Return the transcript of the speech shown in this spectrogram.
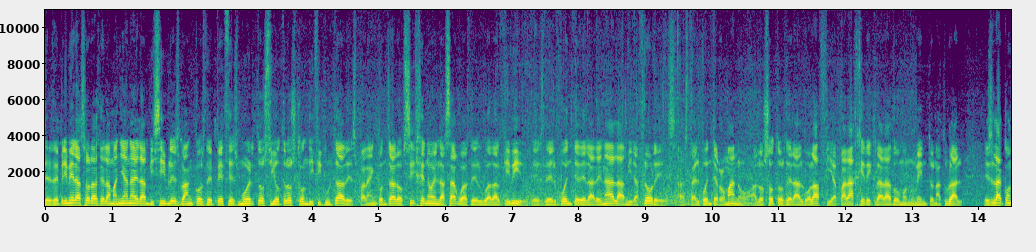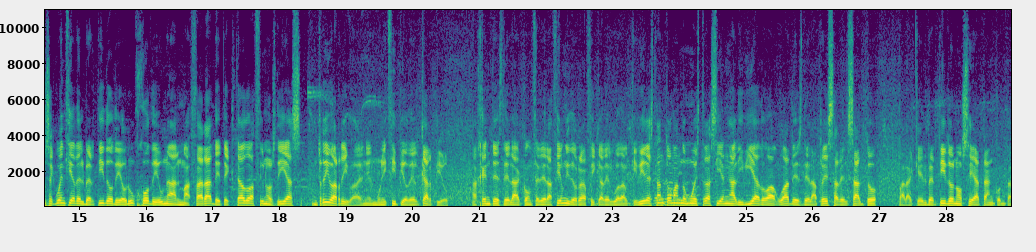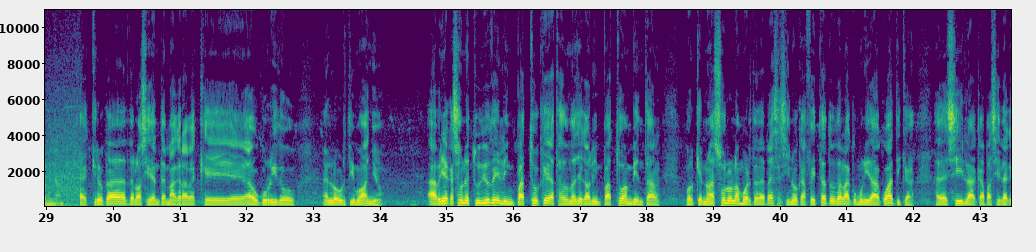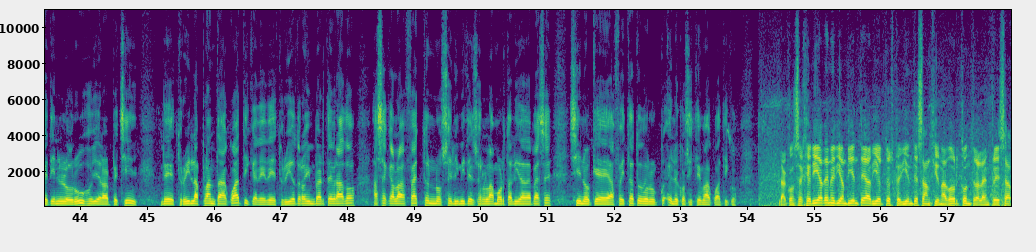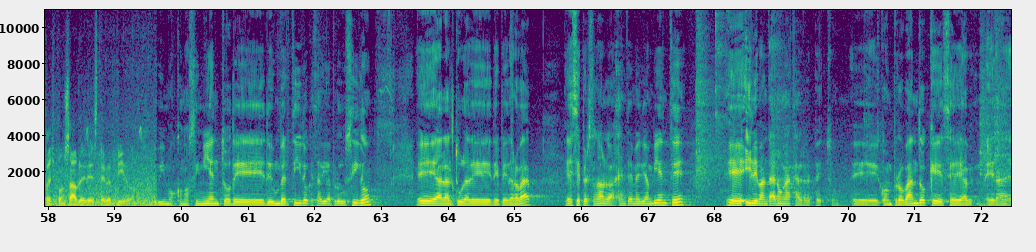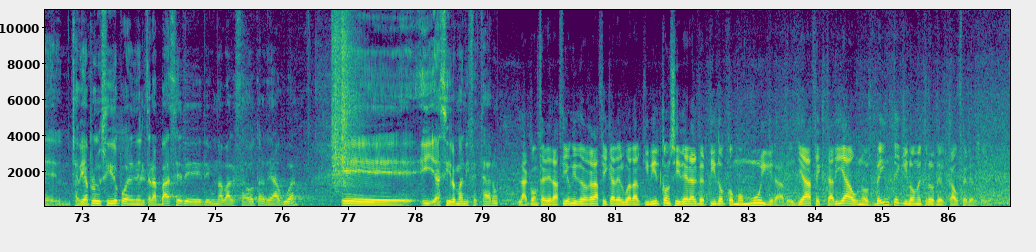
Desde primeras horas de la mañana eran visibles bancos de peces muertos y otros con dificultades para encontrar oxígeno en las aguas del Guadalquivir, desde el puente del Arenal a Miraflores, hasta el puente romano, a los sotos de la Albolafia, paraje declarado monumento natural. Es la consecuencia del vertido de orujo de una almazara detectado hace unos días río arriba en el municipio del Carpio. Agentes de la Confederación Hidrográfica del Guadalquivir están tomando muestras y han aliviado agua desde la presa del Salto para que el vertido no sea tan contaminante. Creo que es de los accidentes más graves que ha ocurrido en los últimos años habría que hacer un estudio del impacto que hasta dónde ha llegado el impacto ambiental, porque no es solo la muerte de peces, sino que afecta a toda la comunidad acuática, es decir, la capacidad que tiene el orujo y el alpechín de destruir las plantas acuáticas, de destruir otros invertebrados, hace que los efectos no se limiten solo a la mortalidad de peces, sino que afecta a todo el ecosistema acuático. La Consejería de Medio Ambiente ha abierto expediente sancionador contra la empresa responsable de este vertido. Tuvimos conocimiento de, de un vertido que se había producido eh, a la altura de, de Pedro Abad, ese personal, los agentes de medio ambiente, eh, y levantaron hasta al respecto, eh, comprobando que se, había producido pues, en el trasvase de, una balsa a otra de agua y así lo manifestaron. La Confederación Hidrográfica del Guadalquivir considera el vertido como muy grave, ya afectaría a unos 20 kilómetros del cauce del río.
